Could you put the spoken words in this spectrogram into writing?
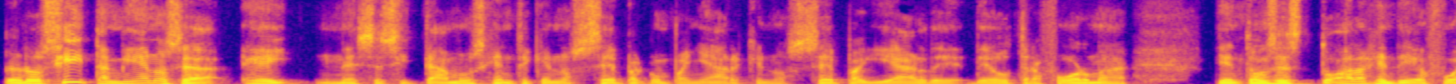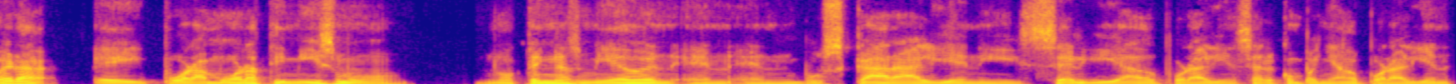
pero sí, también, o sea, hey, necesitamos gente que nos sepa acompañar, que nos sepa guiar de, de otra forma. Y entonces, toda la gente de afuera, hey, por amor a ti mismo, no tengas miedo en, en, en, buscar a alguien y ser guiado por alguien, ser acompañado por alguien.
